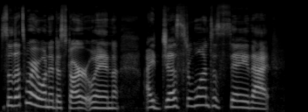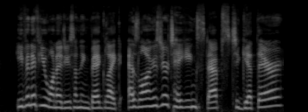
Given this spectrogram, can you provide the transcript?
So that's where I wanted to start when I just want to say that even if you want to do something big, like as long as you're taking steps to get there,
